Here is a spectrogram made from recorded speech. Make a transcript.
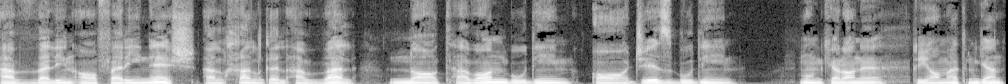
اولین آفرینش الخلق الاول ناتوان بودیم عاجز بودیم؟ منکران قیامت میگن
